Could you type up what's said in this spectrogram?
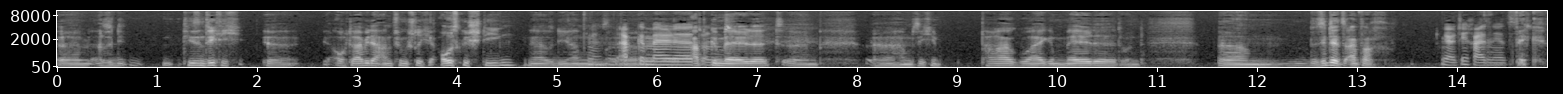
äh, also die, die sind wirklich äh, auch da wieder Anführungsstriche ausgestiegen. Ja, also die haben Ja, sind abgemeldet abgemeldet ähm, äh, haben sich in Paraguay gemeldet und ähm, sind jetzt einfach Ja, die reisen jetzt. weg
